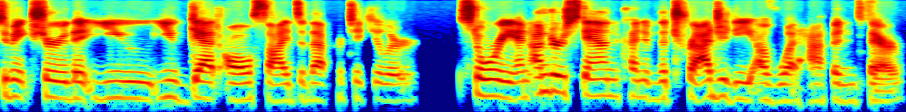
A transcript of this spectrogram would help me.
to make sure that you you get all sides of that particular story and understand kind of the tragedy of what happened there.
